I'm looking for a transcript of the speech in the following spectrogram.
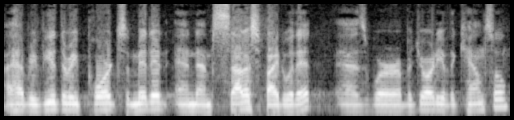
I have reviewed the report submitted and am satisfied with it, as were a majority of the Council.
